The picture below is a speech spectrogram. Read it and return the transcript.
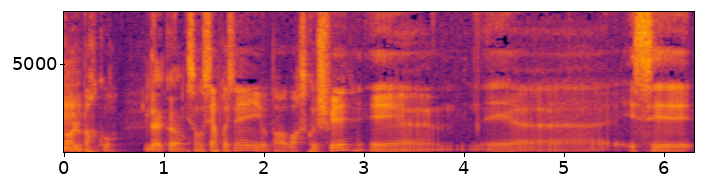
par le parcours. D'accord. Ils sont aussi impressionnés par voir ce que je fais et et, euh, et c'est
